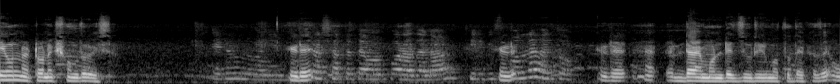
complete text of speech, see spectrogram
এই ওনাটা অনেক সুন্দর হয়েছে। এটা এটা- সাথে তেমন পরা যায় না। থ্রি করলে হয়তো এটা ডায়মন্ডের জুরির মতো দেখা যায়। ও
